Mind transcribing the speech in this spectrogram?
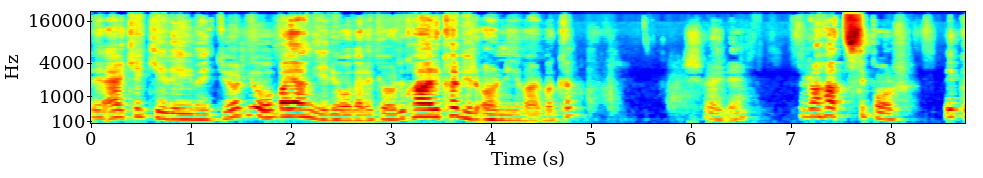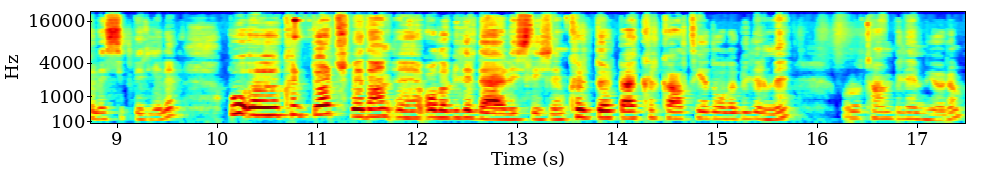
e, erkek yeleği mi diyor. Yo bayan yeleği olarak ördük. Harika bir örneği var bakın. Şöyle rahat spor ve klasik bir yelek. Bu e, 44 beden e, olabilir değerli izleyicilerim. 44 belki 46'ya da olabilir mi? Bunu tam bilemiyorum.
